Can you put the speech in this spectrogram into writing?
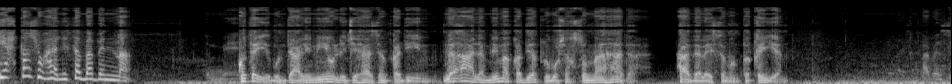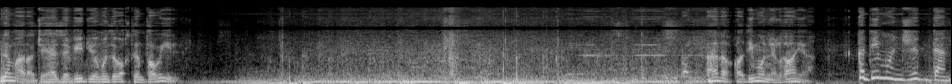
يحتاجها لسبب ما. كتيب تعليمي لجهاز قديم. لا أعلم لما قد يطلب شخص ما هذا. هذا ليس منطقيا. لم أرى جهاز فيديو منذ وقت طويل. هذا قديم للغاية. قديم جدا.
